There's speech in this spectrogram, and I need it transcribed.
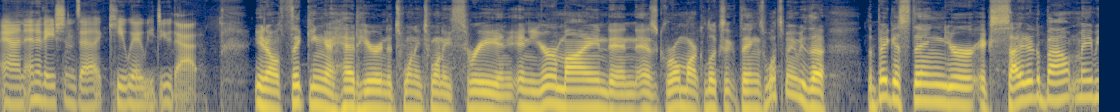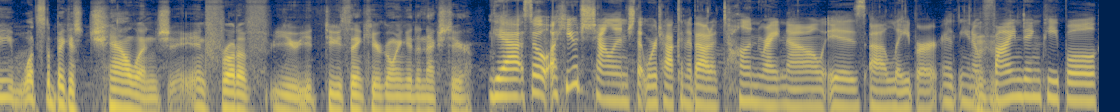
And innovation's a key way we do that you know, thinking ahead here into 2023, and in your mind, and as Growmark looks at things, what's maybe the the biggest thing you're excited about maybe? What's the biggest challenge in front of you do you think you're going into next year? Yeah so a huge challenge that we're talking about a ton right now is uh, labor. You know mm-hmm. finding people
